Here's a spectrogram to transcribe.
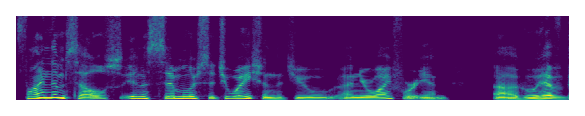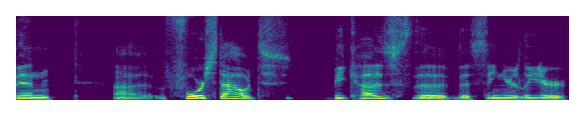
find themselves in a similar situation that you and your wife were in uh who have been uh forced out because the the senior leader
